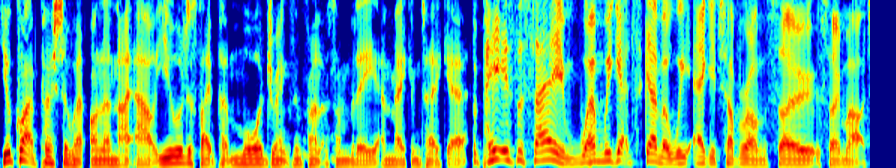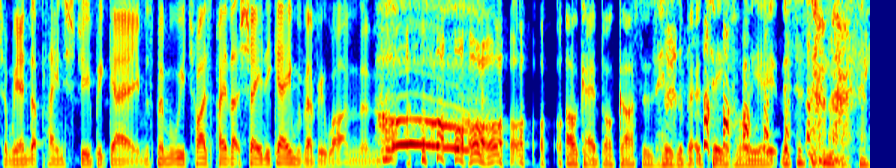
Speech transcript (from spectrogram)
You're quite a pusher on a night out. You will just like put more drinks in front of somebody and make them take it. But Pete is the same. When we get together, we egg each other on so so much, and we end up playing stupid games. Remember, we tried to play that shady game with everyone. And okay, podcasters, here's a bit of tea for you. This is so embarrassing.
